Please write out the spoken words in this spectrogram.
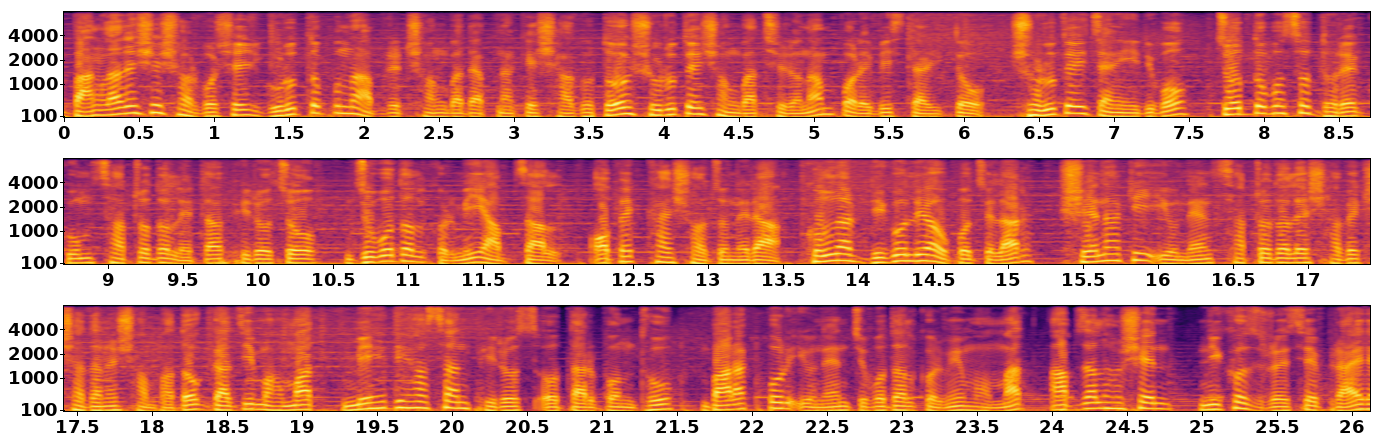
বাংলাদেশের সর্বশেষ গুরুত্বপূর্ণ আপডেট সংবাদে আপনাকে স্বাগত। শুরুতেই সংবাদ শিরোনাম, পরে বিস্তারিত। শুরুতেই জানিয়ে দিব, চোদ্দ বছর ধরে গুম ছাত্রদল নেতা ফিরোজ যুবদল কর্মী আফজাল। অপেক্ষায় স্বজনেরা। খুলনার দিগলিয়া উপজেলার সেনাটি ইউনিয়ন ছাত্রদলের সাবেক সাধারণ সম্পাদক গাজী মোহাম্মদ মেহেদি হাসান ফিরোজ ও তার বন্ধু বারাকপুর ইউনিয়ন যুবদল কর্মী মোহাম্মদ আফজাল হোসেন নিখোঁজ রয়েছে প্রায়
